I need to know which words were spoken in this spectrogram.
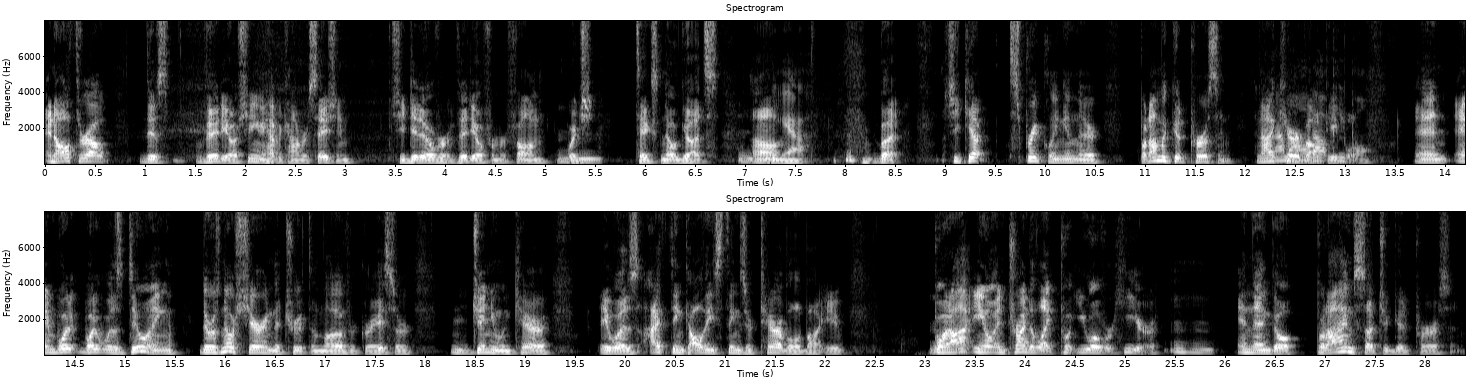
And all throughout this video, she didn't even have a conversation. She did it over a video from her phone, which takes no guts. Um, yeah, but she kept sprinkling in there. But I'm a good person, and I I'm care all about, people. And and what what it was doing, there was no sharing the truth and love or grace or genuine care. It was I think all these things are terrible about you, but I you know, and trying to like put you over here, Mm-hmm. and then go, but I'm such a good person.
